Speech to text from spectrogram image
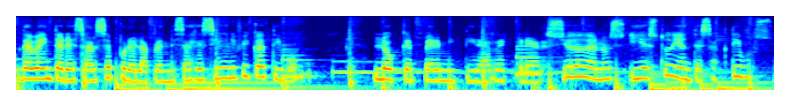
debe interesarse por el aprendizaje significativo, lo que permitirá recrear ciudadanos y estudiantes activos.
